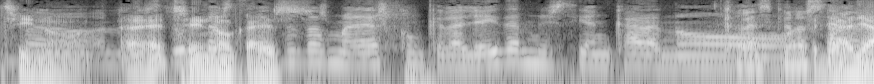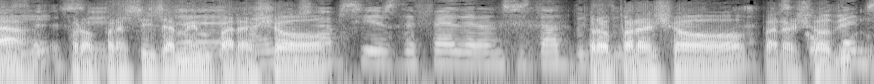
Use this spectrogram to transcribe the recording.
sinó, Bueno, eh, dubtes, sinó que de és... totes maneres, com que la llei d'amnistia encara no... Clar, és que no Ja, ja, però precisament per mai això... No sap si és de fe, de necessitat... Però per això, per això dic,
